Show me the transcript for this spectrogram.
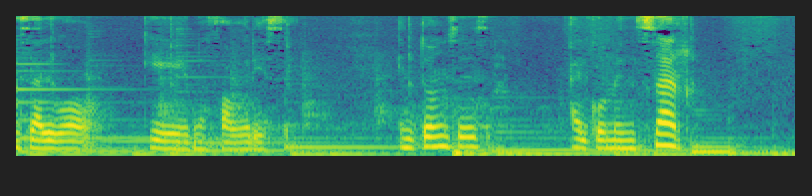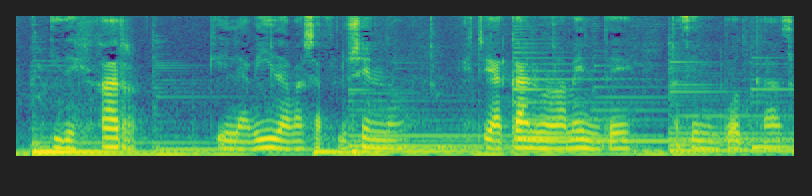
es algo que nos favorece. Entonces, al comenzar y dejar que la vida vaya fluyendo, estoy acá nuevamente haciendo un podcast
